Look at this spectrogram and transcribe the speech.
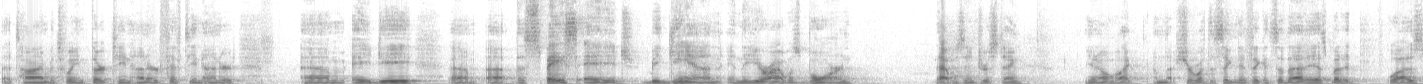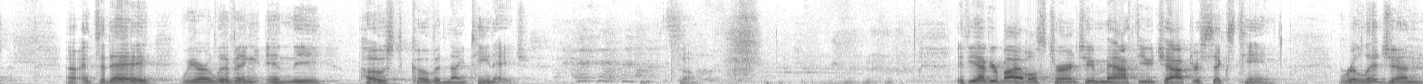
that time between 1300 1500 um, AD. Um, uh, the space age began in the year I was born. That was interesting. You know, like, I'm not sure what the significance of that is, but it was. Uh, and today, we are living in the post COVID 19 age. So, if you have your Bibles, turn to Matthew chapter 16. Religion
